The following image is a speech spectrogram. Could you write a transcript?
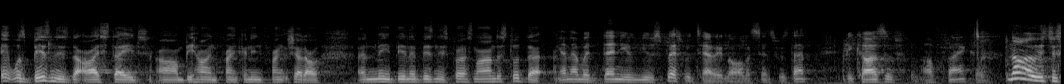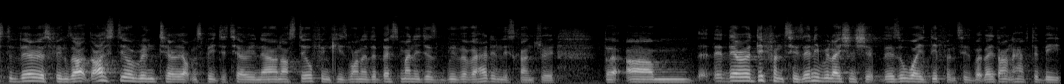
it was business that I stayed um, behind Frank and in Frank's shadow, and me being a business person, I understood that. and then, with- then you, you split with Terry Lawless. Since was that because of, of Frank? Or? No, it was just the various things. I, I still ring Terry up and speak to Terry now, and I still think he's one of the best managers we've ever had in this country. But um, th- there are differences. Any relationship, there's always differences, but they don't have to be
